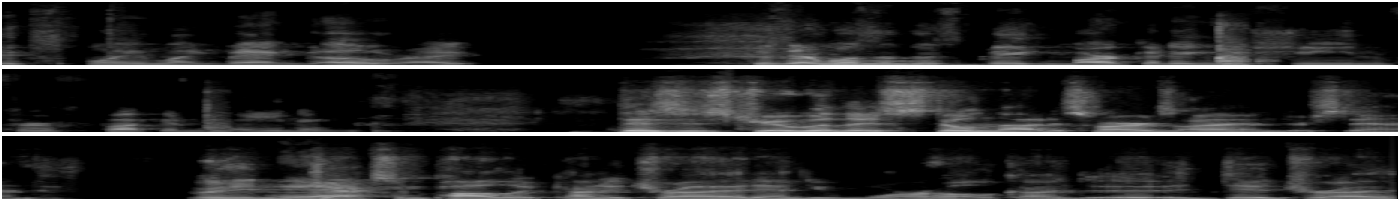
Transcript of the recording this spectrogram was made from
explain like Van Gogh, right? Because there wasn't Ooh. this big marketing machine for fucking paintings. This is true. Well, there's still not, as far as I understand. I mean, yeah. Jackson Pollock kind of tried. Andy Warhol kind of did try,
